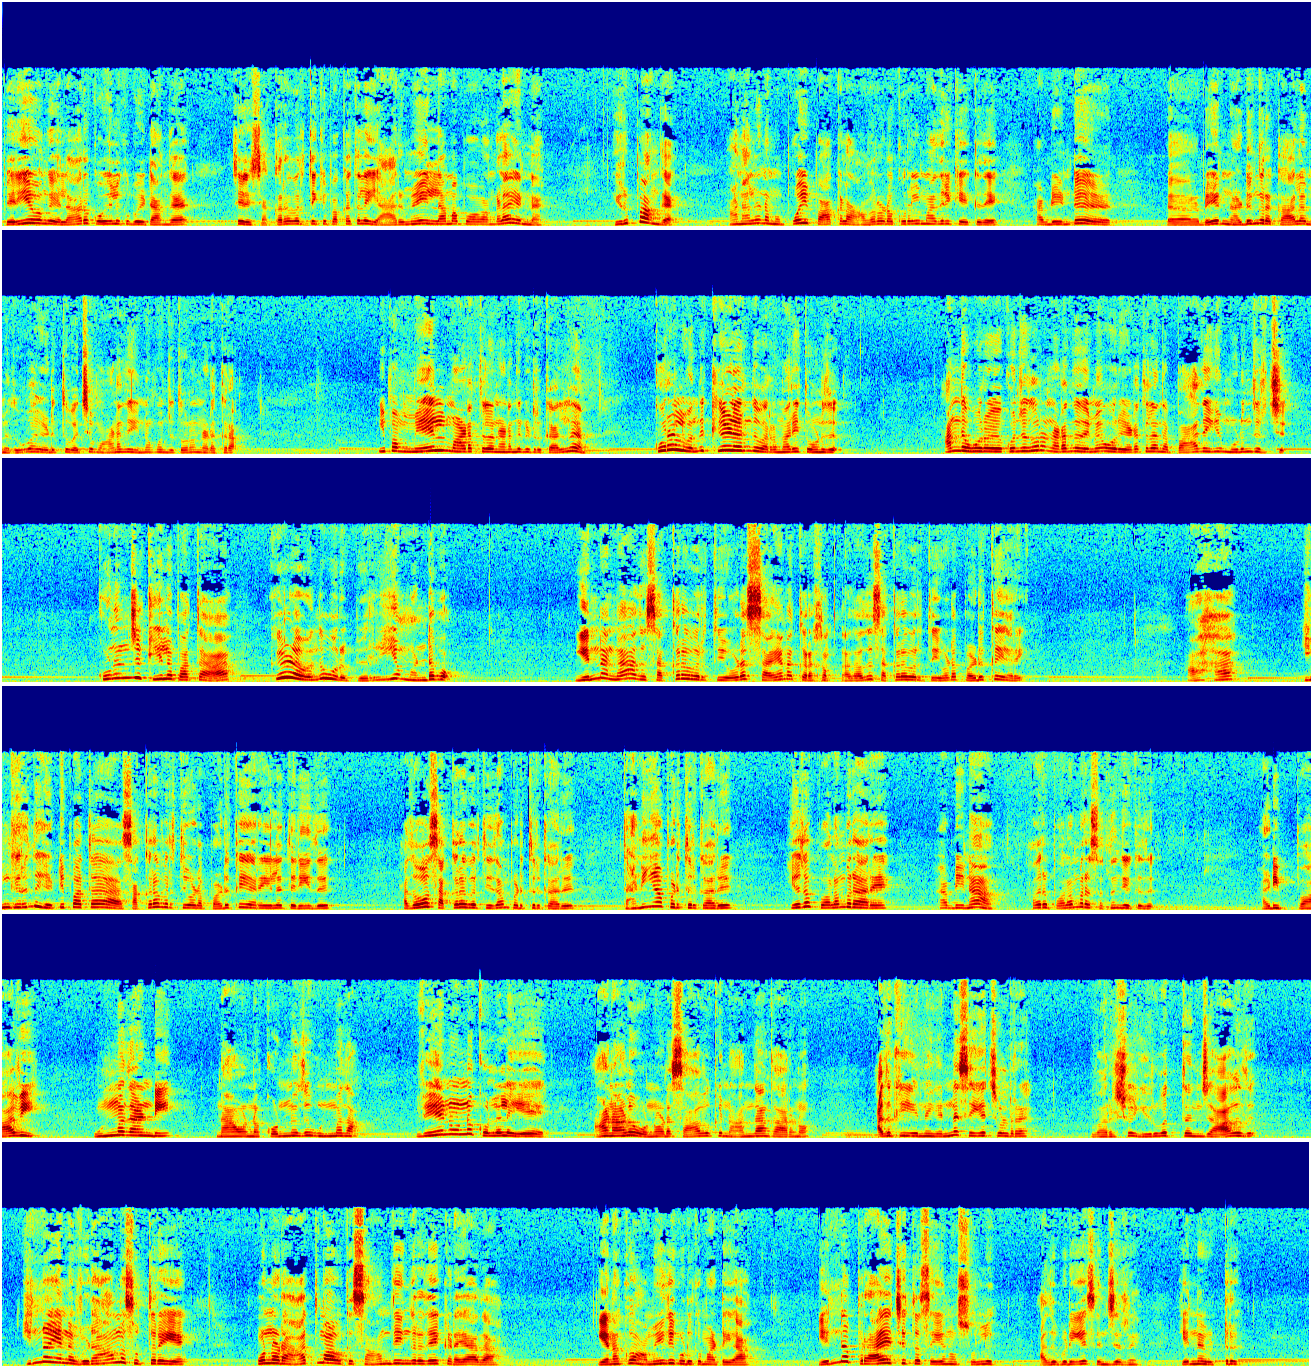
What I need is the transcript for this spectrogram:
பெரியவங்க எல்லாரும் கோயிலுக்கு போயிட்டாங்க. சரி சக்கரவர்த்திக்கு பக்கத்தில் யாருமே இல்லாமல் போவாங்களா என்ன? இருப்பாங்க. ஆனாலும் நம்ம போய் பார்க்கலாம். அவரோட குரல் மாதிரி கேட்குதே அப்படின்ட்டு அப்படியே நடுங்கிற காலை மெதுவாக எடுத்து வச்சு வானதி இன்னும் கொஞ்சம் தூரம் நடக்கிறான் இப்போ மேல் மாடத்தில் நடந்துக்கிட்டு இருக்கால குரல் வந்து கீழேருந்து வர மாதிரி தோணுது. அந்த ஒரு கொஞ்சம் தூரம் நடந்ததுமே ஒரு இடத்துல அந்த பாதையும் முடிஞ்சிருச்சு. குனிஞ்சு கீழே பார்த்தா கீழே வந்து ஒரு பெரிய மண்டபம். என்னன்னா அது சக்கரவர்த்தியோட சயன கிரகம் அதாவது சக்கரவர்த்தியோட படுக்கை அறை. ஆஹா இங்கிருந்து எட்டி பார்த்தா சக்கரவர்த்தியோட படுக்கை அறையில் தெரியுது. அதோ சக்கரவர்த்தி தான் படுத்திருக்காரு. தனியாக படுத்திருக்காரு. ஏதோ புலம்புறாரே அப்படின்னா அவர் புலம்புற சத்தம் கேட்குது அடி பாவி உண்மைதாண்டி. நான் உன்னை கொன்னது உண்மைதான். வேணும்னு கொல்லலையே. ஆனாலும் உன்னோட சாவுக்கு நான் தான் காரணம். அதுக்கு என்னை என்ன செய்ய சொல்கிற வருஷம் இருபத்தஞ்சு ஆகுது. இன்னும் என்னை விடாமல் சுத்துறையே. உன்னோட ஆத்மாவுக்கு சாந்திங்கிறதே கிடையாதா? எனக்கும் அமைதி கொடுக்க மாட்டியா? என்ன பிராயச்சித்தம் செய்யணும் சொல்லு. அதுபடியே செஞ்சிடுறேன். என்னை விட்டுரு.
